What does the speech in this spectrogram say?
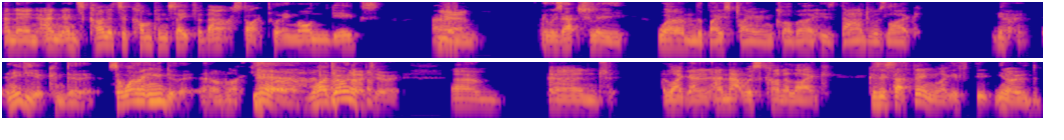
and then, and, and kind of to compensate for that, I started putting on gigs. Um, Yeah. It was actually Worm, the bass player in Clobber, his dad was like, you know, an idiot can do it. So why don't you do it? And I'm like, yeah, why don't I do it? Um, and like, and, and that was kind of like, because it's that thing, like if, it, you know, the,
